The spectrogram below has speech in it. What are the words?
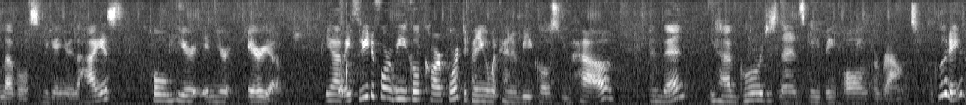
levels. And again, you're the highest home here in your area. You have a three to four vehicle carport, depending on what kind of vehicles you have. And then you have gorgeous landscaping all around, including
